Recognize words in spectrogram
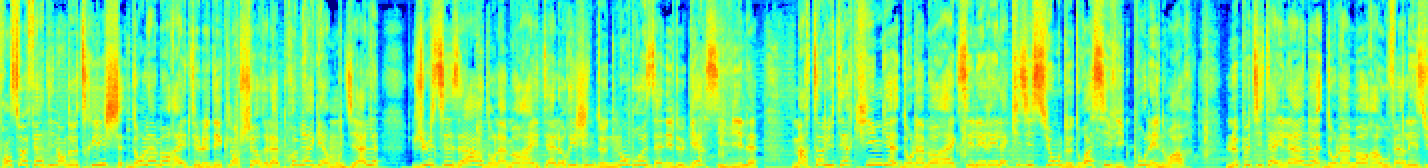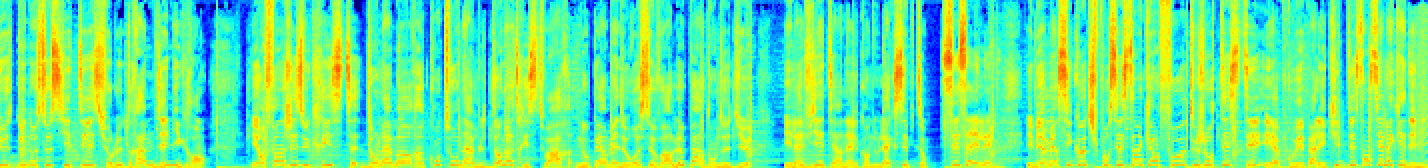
François Ferdinand d'Autriche, dont la mort a été le déclencheur de la Première Guerre mondiale, Jules César, dont la mort a été à l'origine de nombreuses années de guerre civile, Martin Luther King, dont la mort a accéléré l'acquisition de droits civiques pour les Noirs, le petit Thailand, dont la mort a ouvert les yeux de nos sociétés sur le drame des migrants, et enfin Jésus-Christ, dont la mort incontournable dans notre histoire nous permet de recevoir le pardon de Dieu et la vie éternelle quand nous l'acceptons. C'est ça, Hélène. Eh bien merci coach pour ces 5 infos, toujours testées et approuvées par l'équipe d'Essentiel Academy.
